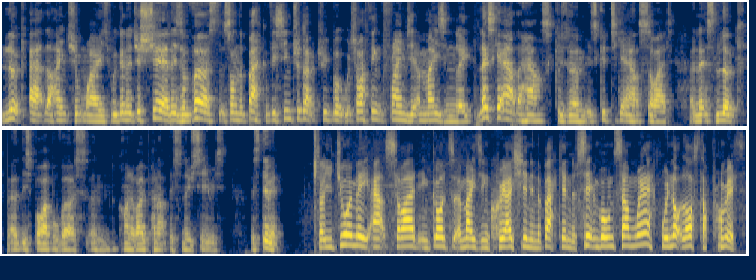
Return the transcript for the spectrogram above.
look at the ancient ways, we're going to just share. There's a verse that's on the back of this introductory book, which I think frames it amazingly. Let's get out the house because um, it's good to get outside and let's look at this Bible verse and kind of open up this new series. Let's do it. So you join me outside in God's amazing creation in the back end of Sittingbourne somewhere. We're not lost, I promise.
